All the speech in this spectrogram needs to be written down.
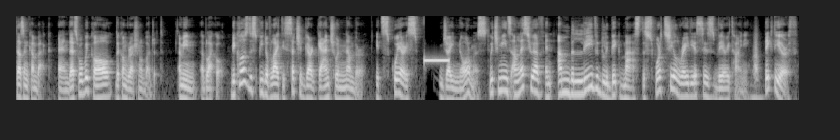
doesn't come back. And that's what we call the congressional budget. I mean, a black hole. Because the speed of light is such a gargantuan number, its square is ginormous, which means unless you have an unbelievably big mass, the Schwarzschild radius is very tiny. Take the Earth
